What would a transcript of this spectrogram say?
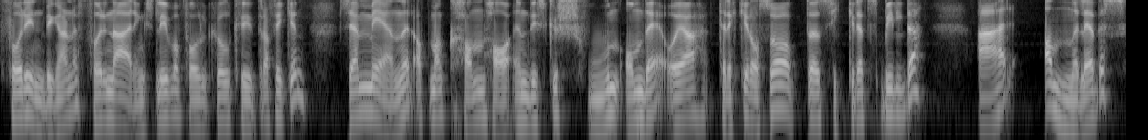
for innbyggerne, for næringsliv og for kollektivtrafikken. Så jeg mener at man kan ha en diskusjon om det. Og jeg trekker også at uh, sikkerhetsbildet er annerledes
